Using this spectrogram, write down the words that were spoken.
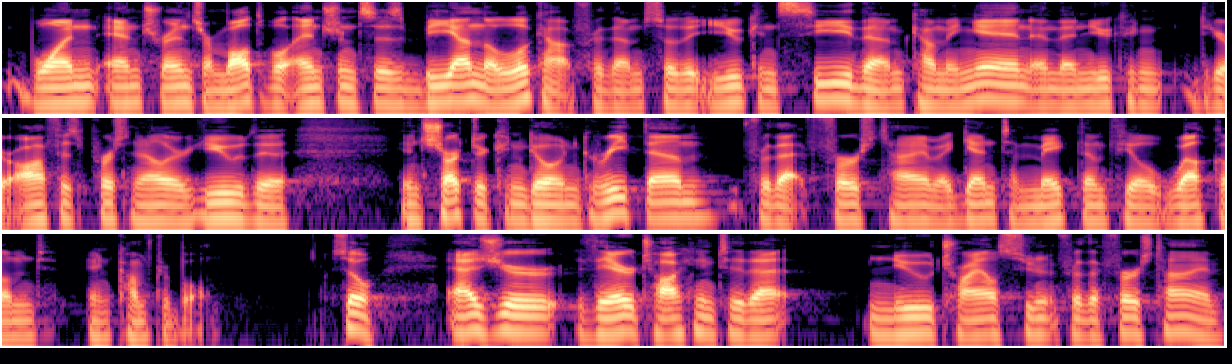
one entrance or multiple entrances, be on the lookout for them so that you can see them coming in, and then you can, your office personnel or you, the instructor, can go and greet them for that first time again to make them feel welcomed and comfortable. So, as you're there talking to that new trial student for the first time,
